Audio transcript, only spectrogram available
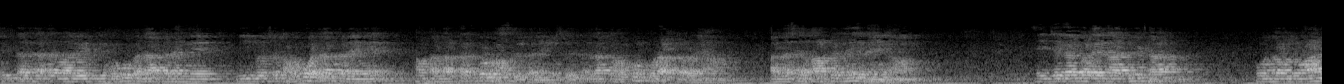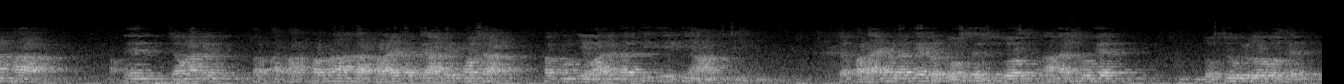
جتنا زیادہ والد کے حقوق ادا کریں گے بیوی بچوں کا حقوق ادا کریں گے، ہم اللہ کا قرب حاصل کریں گے، اسے اللہ کا حکم پورا کر رہے ہیں ہم۔ اللہ سے حافظ نہیں رہیں گے ہم۔ ایک جگہ پر ایک آدمی تھا، وہ نوجوان تھا، اپنے جوان پڑھ رہا تھا، پڑھائی کر کے آگے پہنچا، پر ان کی والدہ کی ایک ہی آنکھ تھی۔ جب پڑھائی میں لگے تو دوست دوست آنا شروع ہوئے دوستیوں کے لوگوں سے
